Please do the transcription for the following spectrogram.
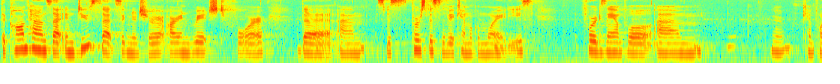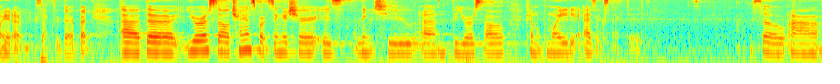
the compounds that induce that signature are enriched for the um, for specific chemical moieties. For example, um, I can't point it out exactly there, but uh, the uracil transport signature is linked to um, the uracil chemical moiety as expected. So uh,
